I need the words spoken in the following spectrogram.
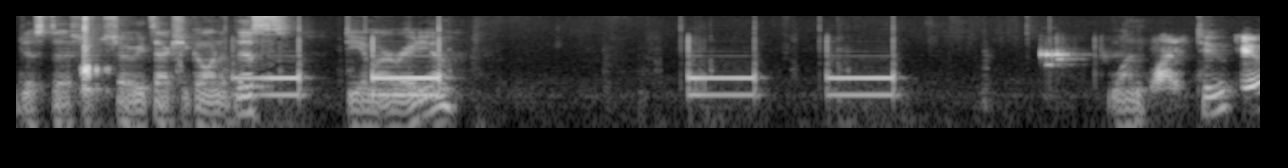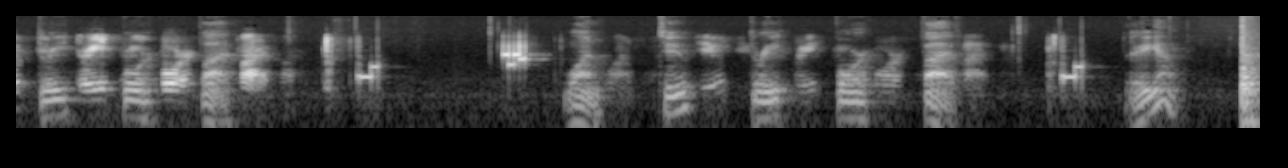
just to show it's actually going to this DMR radio. One, One, two, two, three, three, four, four, five. five. One, two, three, four, five. There you go.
